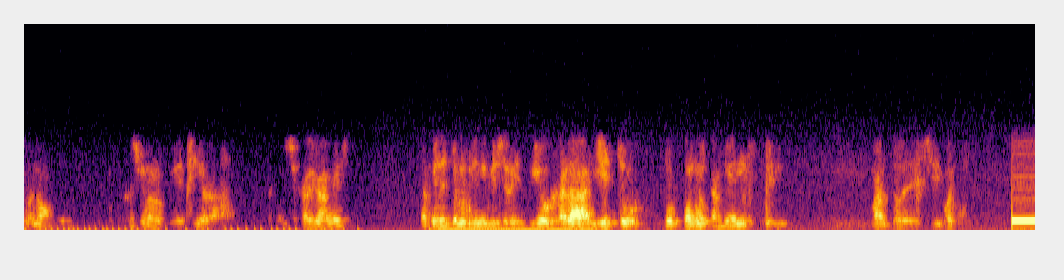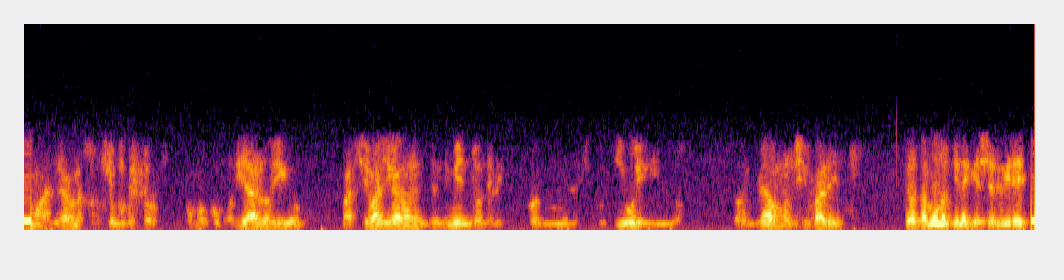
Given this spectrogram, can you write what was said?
Bueno, relación a lo que decía la, concejal Gámez, también esto lo tiene que ser, y ojalá, y esto lo pongo también el manto de decir, bueno, vamos a llegar a una solución, porque esto, como comunidad lo digo, se va a llegar a un entendimiento con el Ejecutivo y los, empleados municipales, pero también nos tiene que servir esto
